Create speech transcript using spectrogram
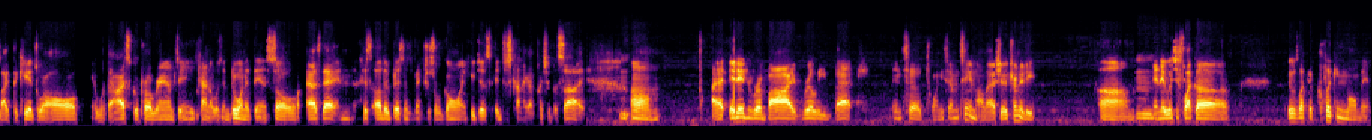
like the kids were all with the high school programs and he kind of wasn't doing it then. So as that and his other business ventures were going, he just it just kind of got pushed aside. Mm-hmm. Um, I, it didn't revive really back into 2017, my last year at Trinity. Um, mm. and it was just like a it was like a clicking moment.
